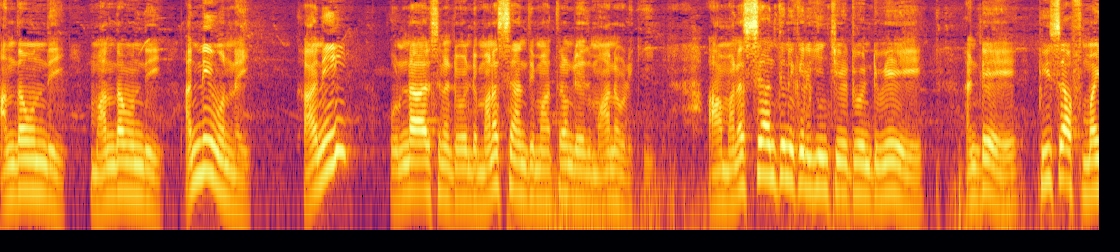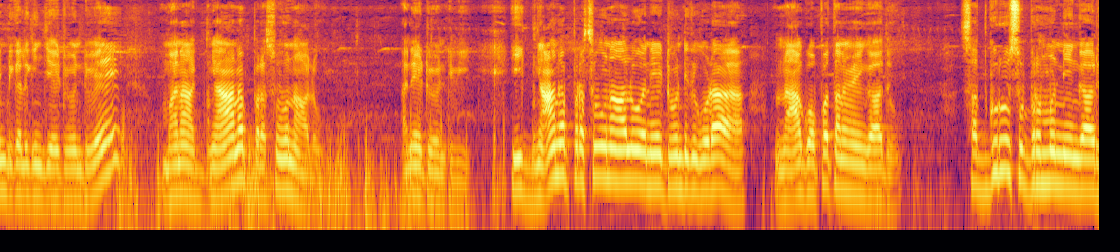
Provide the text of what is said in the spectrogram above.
అందం ఉంది మందం ఉంది అన్నీ ఉన్నాయి. కానీ ఉండాల్సినటువంటి మనశ్శాంతి మాత్రం లేదు మానవుడికి. ఆ మనశ్శాంతిని కలిగించేటువంటివే అంటే పీస్ ఆఫ్ మైండ్ కలిగించేటువంటివే మన జ్ఞాన ప్రసూనాలు అనేటువంటివి. ఈ జ్ఞాన ప్రసూనాలు అనేటువంటిది కూడా నా గొప్పతనమే కాదు. సద్గురు సుబ్రహ్మణ్యం గారు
